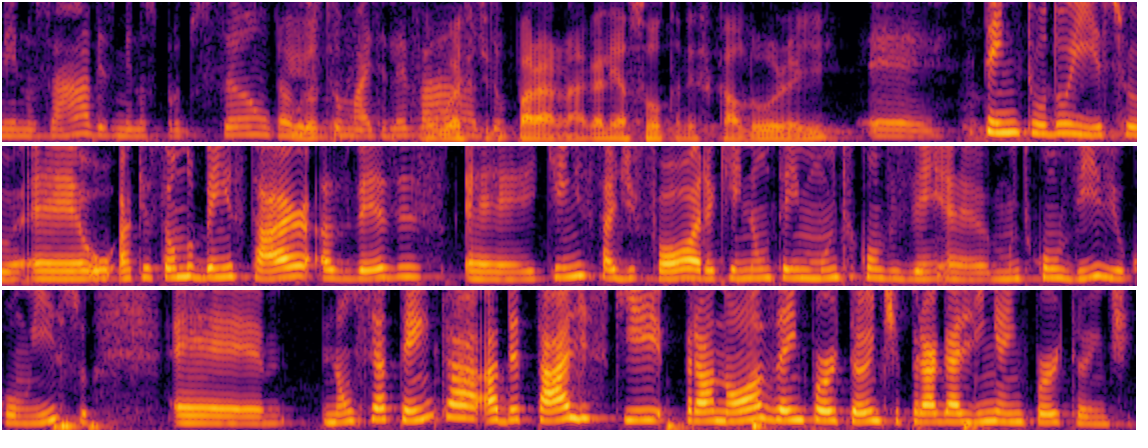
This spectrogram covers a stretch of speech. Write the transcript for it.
menos aves, menos produção, Não, custo outro, mais elevado. No oeste do Paraná, galinha solta nesse calor aí. É. Tem tudo isso. É, o, a questão do bem-estar, às vezes, é, quem está de fora, quem não tem muita é, muito convívio com isso, é, não se atenta a detalhes que para nós é importante, para a galinha é importante.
